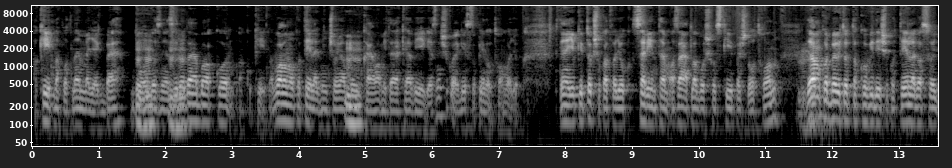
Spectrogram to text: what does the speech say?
ha két napot nem megyek be dolgozni Mhm. az irodába, akkor, akkor két nap. Valamikor tényleg nincs olyan munkám, amit el kell végezni, és akkor egész nap én otthon vagyok. Én egyébként tök sokat vagyok szerintem az átlagoshoz képest otthon, Mhm. de amikor beütött a Covid, és akkor tényleg az, hogy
